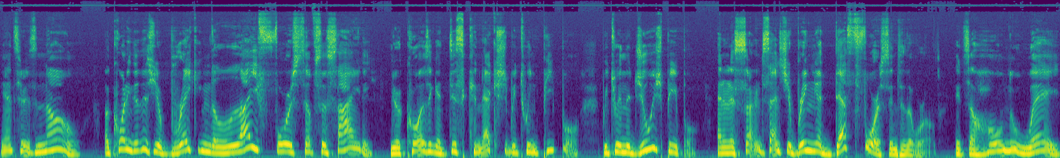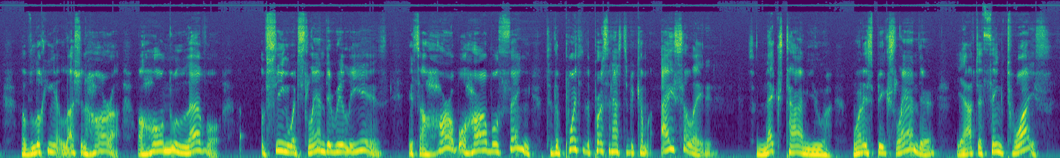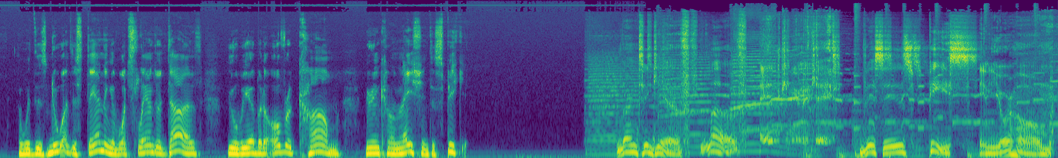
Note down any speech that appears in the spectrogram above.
The answer is no. According to this, you're breaking the life force of society. You're causing a disconnection between people, between the Jewish people. And in a certain sense, you're bringing a death force into the world. It's a whole new way of looking at Lashon Hara, a whole new level of seeing what slander really is. It's a horrible, horrible thing to the point that the person has to become isolated. So next time you want to speak slander, you have to think twice. And with this new understanding of what slander does, you will be able to overcome your inclination to speak it. Learn to give, love, and communicate. This is Peace in Your Home.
